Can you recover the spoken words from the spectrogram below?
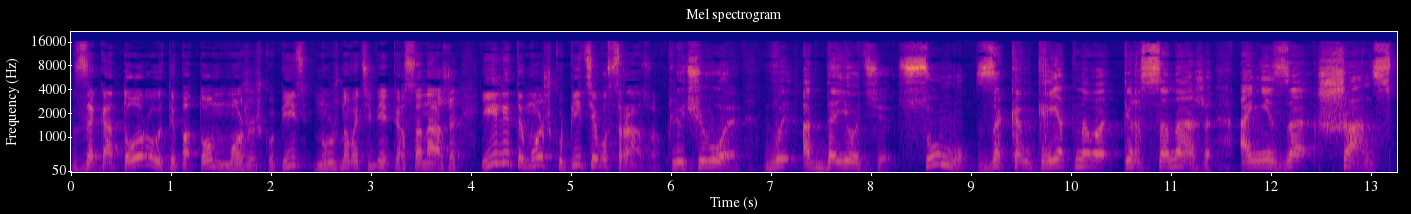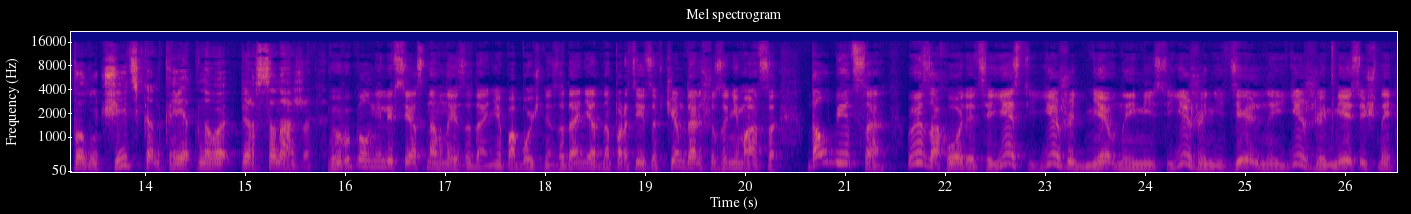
за которую ты потом можешь купить нужного тебе персонажа. Или ты можешь купить его сразу. Ключевое. Вы отдаете сумму за конкретного персонажа, а не за шанс получить конкретного персонажа. Вы выполнили все основные задания, побочные задания однопартийцев. Чем дальше заниматься? Долбиться. Вы заходите, есть ежедневные миссии, еженедельные, ежемесячные.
